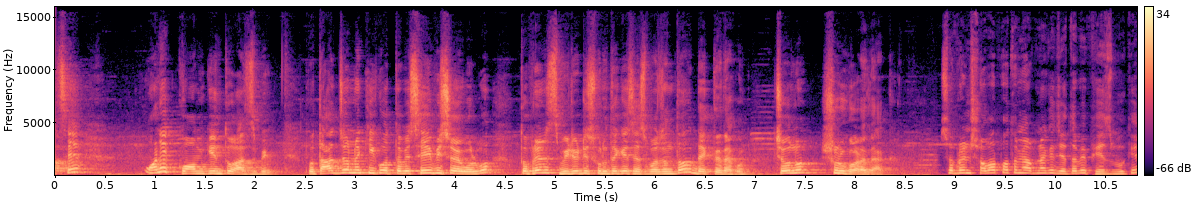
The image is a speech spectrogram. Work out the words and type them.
আসে অনেক কম কিন্তু আসবে। তো তার জন্য কি করতে হবে সেই বিষয়ে বলব। তো ফ্রেন্ডস ভিডিওটি শুরু থেকে শেষ পর্যন্ত দেখতে থাকুন। চলুন শুরু করা যাক। সো ফ্রেন্ডস সবার প্রথমে আপনাকে যেতে হবে ফেসবুকে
